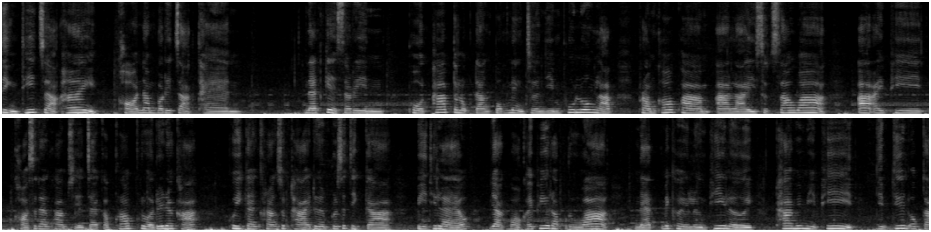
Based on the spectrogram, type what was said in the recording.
สิ่งที่จะให้ขอนำบริจาคแทน แนทเกษริน โพสภาพตลกดังโป๊งเหน่งเชิญยิ้มผู้ล่วงลับ พร้อมข้อความอาลัยสุดเศร้าว่า RIP ขอแสดงความเสียใจกับครอบครัวด้วยนะคะ คุยกันครั้งสุดท้ายเดือนพฤศจิกา ปีที่แล้ว อยากบอกให้พี่รับรู้ว่าแนทไม่เคยลืมพี่เลย ถ้าไม่มีพี่หยิบยื่นโอก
